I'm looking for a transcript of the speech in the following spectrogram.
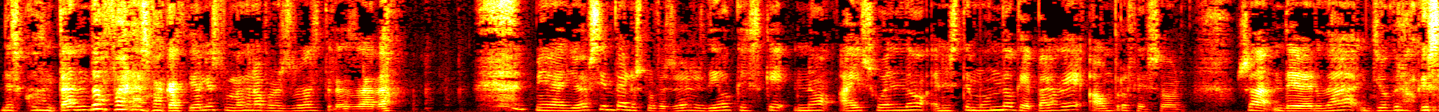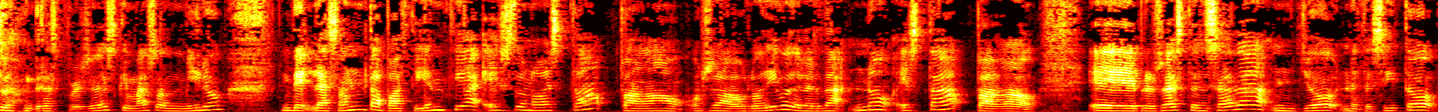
Descontando para las vacaciones, formando una profesora estresada. Mira, yo siempre a los profesores les digo que es que no hay sueldo en este mundo que pague a un profesor. O sea, de verdad, yo creo que es una de las profesiones que más admiro de la santa paciencia. Esto no está pagado. O sea, os lo digo de verdad, no está pagado. Eh, profesora estresada, yo necesito,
